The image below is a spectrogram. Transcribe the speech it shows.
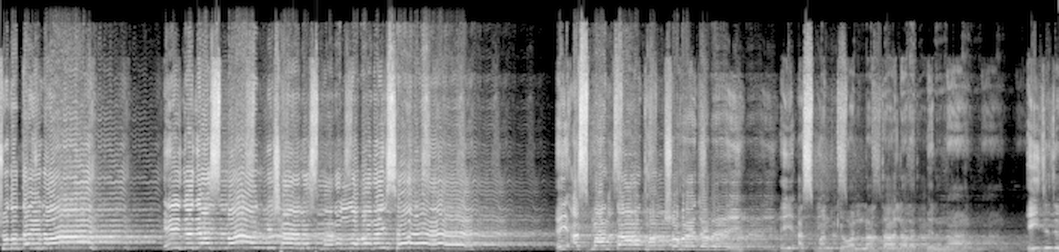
শুধু তাই নয়, এই যে আসমান, বিশাল আসমান আল্লাহ বানাইছে, এই আসমানটাও ধ্বংস হয়ে যাবে। এই আসমানকে আল্লাহ তাআলা রাখবেন না। এই যে যে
